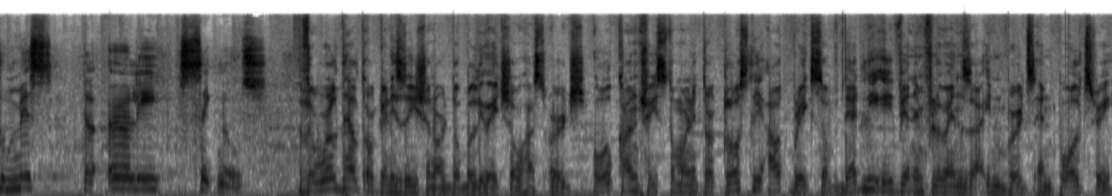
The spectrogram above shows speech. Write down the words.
to miss the early signals. The World Health Organization or WHO has urged all countries to monitor closely outbreaks of deadly avian influenza in birds and poultry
